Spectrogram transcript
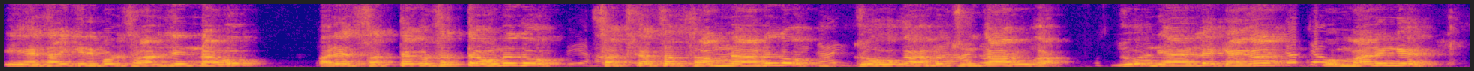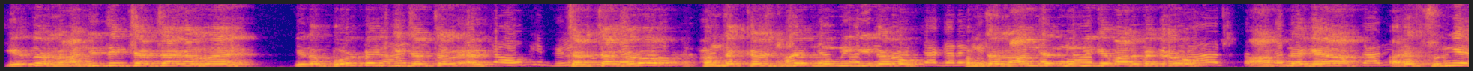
एएसआई की रिपोर्ट सार्वजनिक ना हो। अरे सत्य को सत्य होने दो सच का सच सामने आने दो। जो होगा हमें स्वीकार होगा। जो न्यायालय कहेगा वो मानेंगे। ये तो राजनीतिक चर्चा कर रहे हैं। ये तो वोट बैंक की चर्चा चर्चा करो। हमसे कृष्ण जन्मभूमि की करो। हमसे राम जन्मभूमि के बारे में करो। आपने क्या अरे सुनिए।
